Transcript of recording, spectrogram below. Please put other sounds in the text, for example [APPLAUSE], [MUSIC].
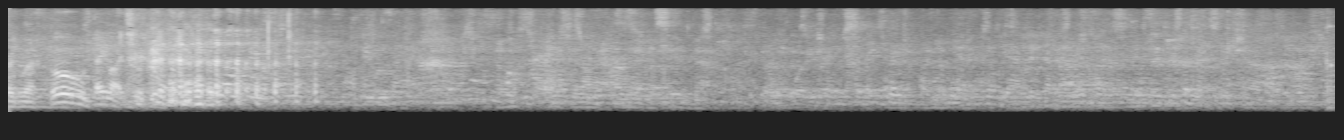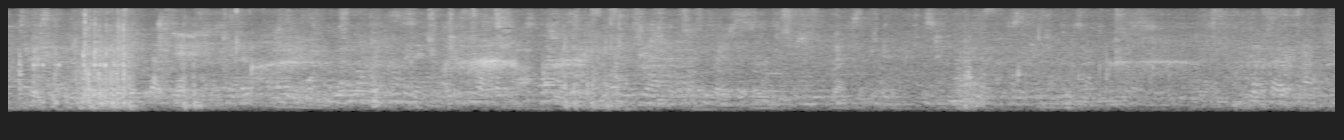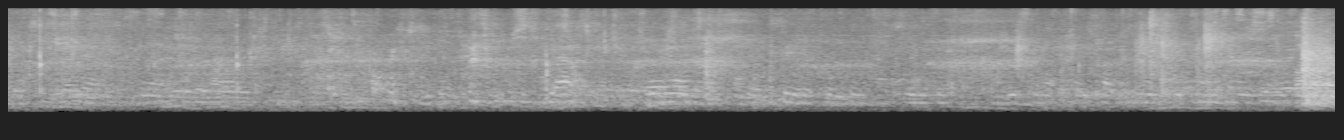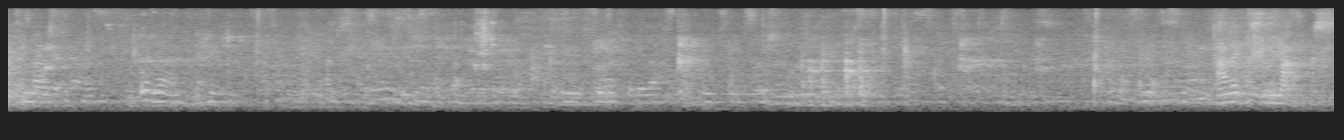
a computer programmer. Oh, daylight. [LAUGHS] Alex Max.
